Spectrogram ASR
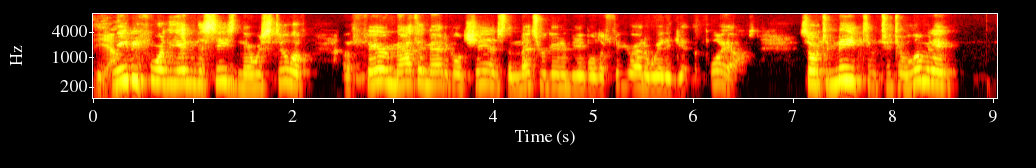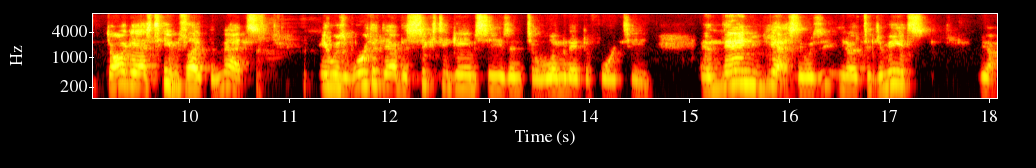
the Yeah. day before the end of the season, there was still a, a fair mathematical chance the Mets were going to be able to figure out a way to get in the playoffs. So to me, to, to, to eliminate dog ass teams like the Mets, it was worth it to have the 60 game season to eliminate the 14. And then, yes, it was, you know, to, to me, it's, you know,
